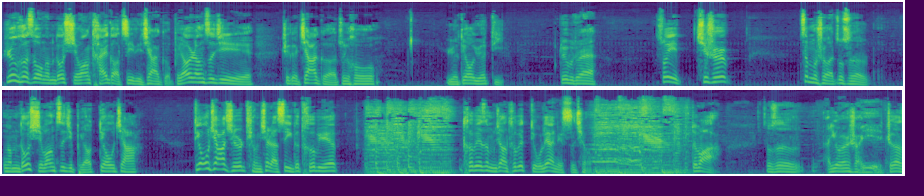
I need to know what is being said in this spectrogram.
任何时候我们都希望抬高自己的价格，不要让自己这个价格最后越掉越低，对不对？所以其实这么说，就是我们都希望自己不要掉价。掉价其实听起来是一个特别、特别怎么讲、特别丢脸的事情，对吧？就是有人说：“咦，这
